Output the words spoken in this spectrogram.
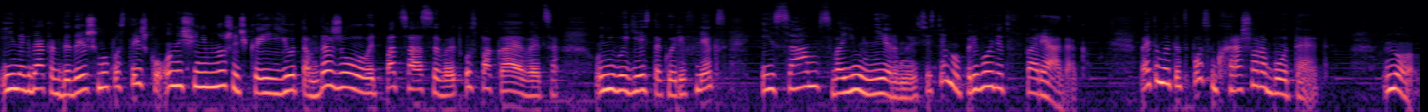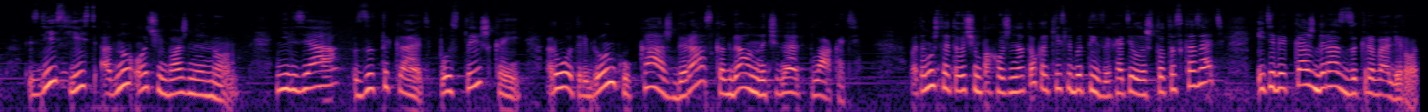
И иногда, когда даешь ему пустышку, он еще немножечко ее там дожевывает, подсасывает, успокаивается. У него есть такой рефлекс и сам свою нервную систему приводит в порядок. Поэтому этот способ хорошо работает. Но Здесь есть одно очень важное «но». Нельзя затыкать пустышкой рот ребенку каждый раз, когда он начинает плакать. Потому что это очень похоже на то, как если бы ты захотела что-то сказать, и тебе каждый раз закрывали рот.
